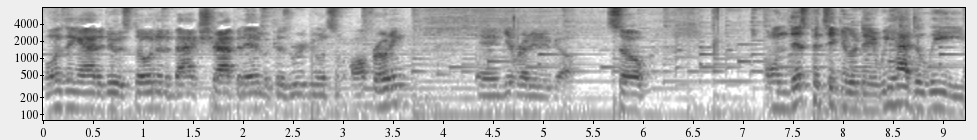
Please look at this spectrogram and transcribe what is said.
Only thing I had to do is throw it in the back, strap it in because we were doing some off roading and get ready to go. So, on this particular day, we had to leave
